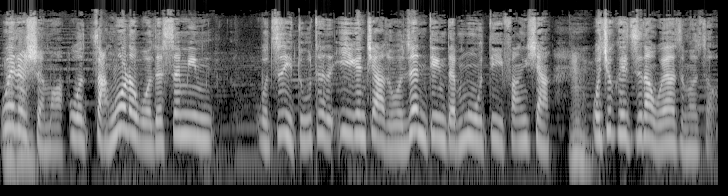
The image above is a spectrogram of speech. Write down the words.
为了什么？我掌握了我的生命，我自己独特的意义跟价值，我认定的目的方向，嗯，我就可以知道我要怎么走。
